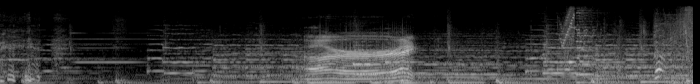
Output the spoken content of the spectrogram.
Alright. Oh,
